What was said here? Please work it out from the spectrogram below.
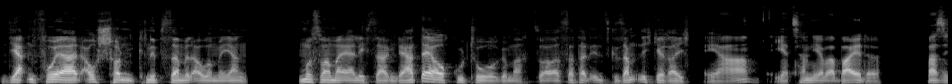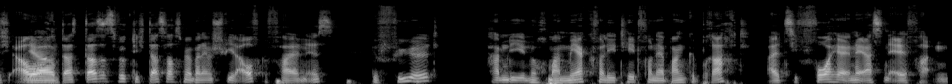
die hatten vorher halt auch schon Knipser mit Aubameyang. Muss man mal ehrlich sagen. Der hat ja auch gut Tore gemacht, so, aber es hat halt insgesamt nicht gereicht. Ja, jetzt haben die aber beide. Was ich auch, ja. das, das ist wirklich das, was mir bei dem Spiel aufgefallen ist. Gefühlt haben die noch mal mehr Qualität von der Bank gebracht, als sie vorher in der ersten Elf hatten,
